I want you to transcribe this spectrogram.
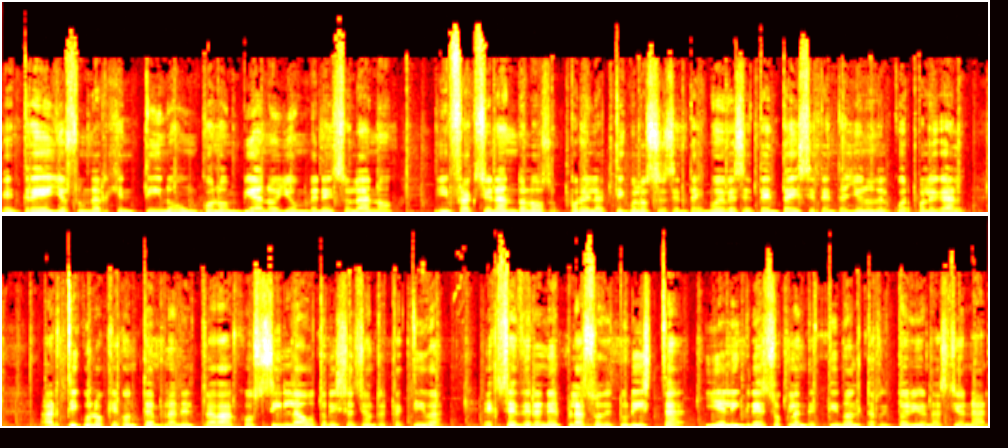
entre ellos un argentino, un colombiano y un venezolano, infraccionándolos por el artículo 69, 70 y 71 del cuerpo legal, artículos que contemplan el trabajo sin la autorización respectiva, exceder en el plazo de turista y el ingreso clandestino al territorio nacional.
